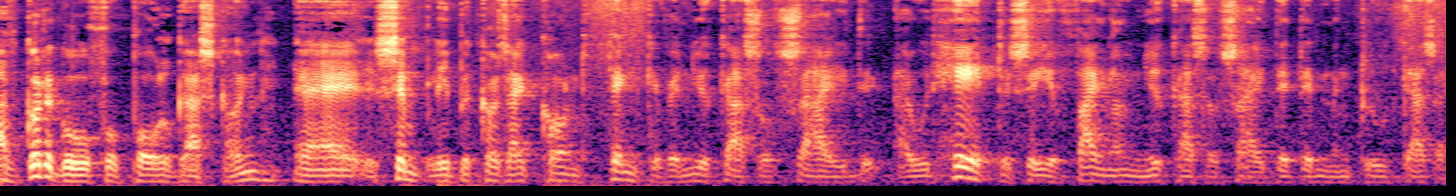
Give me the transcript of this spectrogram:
I've got to go for Paul Gascoigne uh, simply because I can't think of a Newcastle side. I would hate to see a final Newcastle side that didn't include Gaza.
